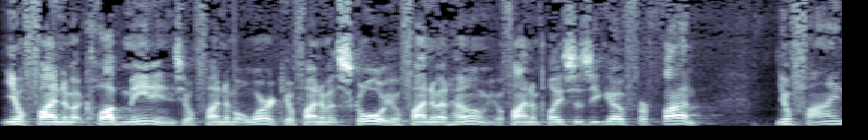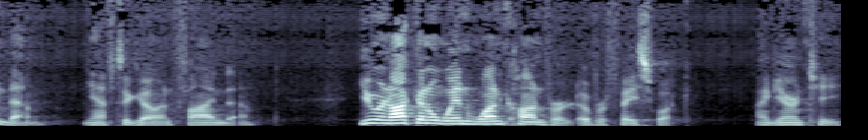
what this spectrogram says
You'll find him at club meetings. You'll find him at work. You'll find him at school. You'll find him at home. You'll find him places you go for fun. You'll find them. You have to go and find them. You are not going to win one convert over Facebook. I guarantee.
